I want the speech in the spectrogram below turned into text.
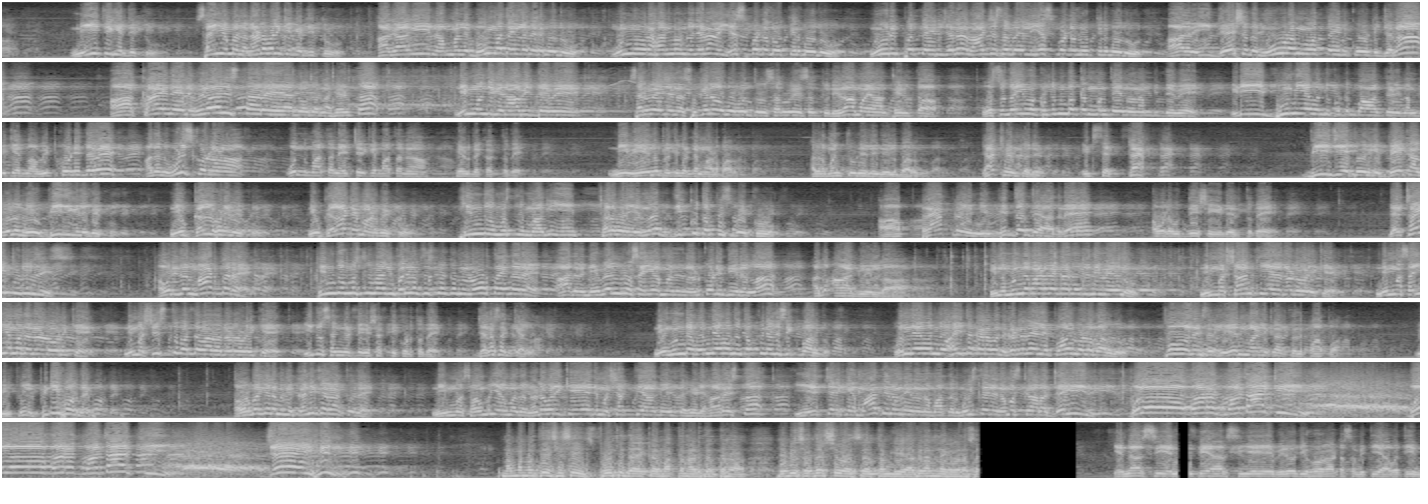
ನೀತಿ ಗೆದ್ದಿತ್ತು, ಸಂಯಮದ ನಡವಳಿಕೆ ಗೆದ್ದಿತ್ತು. ಹಾಗಾಗಿ ನಮ್ಮಲ್ಲಿ ಬಹುಮತ ಇಲ್ಲದಿರಬಹುದು. ಮುನ್ನೂರ ಹನ್ನೊಂದು ಜನ ಎಸ್ ಬಟನ್ ಓದ್ತಿರ್ಬೋದು. ನೂರಿಪ್ಪತ್ತೈದು ಜನ ರಾಜ್ಯಸಭೆಯಲ್ಲಿ ಎಸ್ ಬಟನ್ ಓದ್ತಿರ್ಬೋದು. ಆದರೆ ಈ ದೇಶದ ನೂರ ಮೂವತ್ತೈದು ಕೋಟಿ ಜನ ಆ ಕಾಯ್ದೆಯನ್ನು ವಿರೋಧಿಸ್ತಾರೆ ಅನ್ನೋದನ್ನ ಹೇಳ್ತಾ, ನಿಮ್ಮೊಂದಿಗೆ ನಾವಿದ್ದೇವೆ. ಸರ್ವೇ ಜನ ಸುಖಿನೋ ಭವಂತು ಸರ್ವೇ ಸಂತು ನಿರಾಮಯ ಅಂತ ಹೇಳ್ತಾ ವಸುದೈವ ಕುಟುಂಬಕಮ್ಮಂತೆಯನ್ನು ನಂಬಿದ್ದೇವೆ. ಇಡೀ ಭೂಮಿಯ ಒಂದು ಕುಟುಂಬ ಅಂತೇಳಿ ನಂಬಿಕೆಯನ್ನು ನಾವು ಇಟ್ಕೊಂಡಿದ್ದೇವೆ. ಅದನ್ನು ಉಳಿಸ್ಕೊಳ್ಳೋಣ. ಒಂದು ಮಾತನ್ನ, ಎಚ್ಚರಿಕೆ ಮಾತನ್ನ ಹೇಳಬೇಕಾಗ್ತದೆ. ನೀವೇನು ಪ್ರತಿಭಟನೆ ಮಾಡಬಾರದು. ಅದರ ಮಂಚೂಣಿಯಲ್ಲಿ ನಿಲ್ಲಬಾರದು. ಯಾಕೆ ಹೇಳ್ತೇನೆ? ಇಟ್ಸ್ ಎ ಟ್ರ್ಯಾಪ್ ಬಿಜೆಪಿ ಅವರಿಗೆ ಬೇಕಾಗಲು ನೀವು ಬೀದಿಗಿಳಿಬೇಕು. ನೀವು ಕಲ್ಲು ಹೊಡಿಬೇಕು. ನೀವು ಗಲಾಟೆ ಮಾಡಬೇಕು. ಹಿಂದೂ ಮುಸ್ಲಿಂ ಆಗಿ ಈ ಚಳವಳಿಯನ್ನ ದಿಕ್ಕು ತಪ್ಪಿಸಬೇಕು. ಆ ಟ್ರ್ಯಾಪ್ನಲ್ಲಿ ನೀವು ಬಿದ್ದದ್ದೇ ಆದ್ರೆ ಅವರ ಉದ್ದೇಶ ಈಡೇರ್ತದೆ. ದೇ ಟ್ರೈನ್ ಟು ದಿಸ್ ಅವ್ರು ಇದನ್ನು ಮಾಡ್ತಾರೆ. ಹಿಂದೂ ಮುಸ್ಲಿಂ ಆಗಿ ಪರಿವರ್ತಿಸಬೇಕು ನೋಡ್ತಾ ಇದ್ದಾರೆ. ಆದ್ರೆ ನೀವೆಲ್ಲರೂ ಸಂಯಮ ನಡ್ಕೊಂಡಿದ್ದೀರಲ್ಲ, ಅದು ಆಗ್ಲಿಲ್ಲ. ಇನ್ನು ಮುಂದೆ ಮಾಡಬೇಕಾದದ್ದು ನೀವೇನು? ನಿಮ್ಮ ಶಾಂತಿಯ ನಡವಳಿಕೆ, ನಿಮ್ಮ ಸಂಯಮದ ನಡವಳಿಕೆ, ನಿಮ್ಮ ಶಿಸ್ತುಬದ್ಧವಾದ ನಡವಳಿಕೆ, ಇದು ಸಂಘಟನೆಗೆ ಶಕ್ತಿ ಕೊಡ್ತದೆ. ಜನಸಂಖ್ಯೆ ಅಲ್ಲ. ನೀವು ಮುಂದೆ ಒಂದೇ ಒಂದು ತಪ್ಪಿನಲ್ಲಿ ಸಿಕ್ಕಬಾರದು ಒಂದೇ ಒಂದು ಅಹಿತಕರವಾದ ಘಟನೆಯಲ್ಲಿ ಪಾಲ್ಗೊಳ್ಳಬಾರದು. ಪೊಲೀಸರಿಗೆ ಏನ್ ಮಾಡ್ಲಿಕ್ಕೆ ಆಗ್ತದೆ ಪಾಪ? We feel pity for them ಅವ್ರ ಬಗ್ಗೆ ನಮಗೆ ಕನಿಕರ ಆಗ್ತದೆ ನಿಮ್ಮ ಸಂಯಮದ ನಡವಳಿಕೆಯೇ ನಿಮ್ಮ ಶಕ್ತಿ ಆಗಲಿ ಅಂತ ಹೇಳಿ ಹಾರೈಸ್ತಾ ಈ ಎಚ್ಚರಿಕೆ ಮಾತಿನೊಂದಿಗೆ ನನ್ನ ಮಾತನ್ನು ಮುಗಿಸ್ತೇನೆ. ನಮಸ್ಕಾರ. ಜೈ ಹಿಂದ್. ಬೋಲೋ ಭಾರತ್ ಮಾತಾ ಕಿ. ಬೋಲೋ ಭಾರತ್ ಮಾತಾ ಕಿ. ಜೈ ಹಿಂದ್. ನಮ್ಮನ್ನು ಉದ್ದೇಶಿಸಿ ಸ್ಫೂರ್ತಿದಾಯಕ ಮಾತನಾಡಿದಂತಹ ಎಂ ಬಿ ಸದಾಶಿವ ಸರ್ ತಮಗೆ ಅಭಿನಂದನೆಗಳನ್ನು ಎನ್ಆರ್ಸಿ ಎನ್ಪಿಆರ್ ಸಿಎಎ ವಿರೋಧಿ ಹೋರಾಟ ಸಮಿತಿಯ ವತಿಯಿಂದ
